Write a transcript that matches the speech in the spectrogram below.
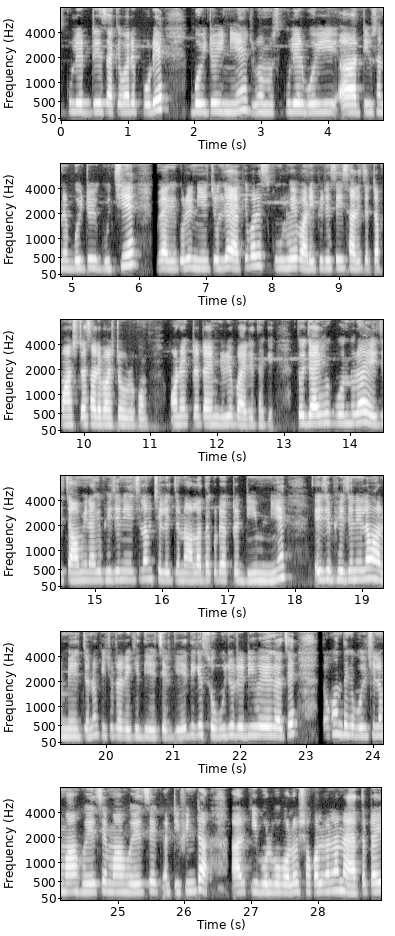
স্কুলের ড্রেস একেবারে পরে বই টই নিয়ে স্কুলের বই আর টিউশনের বই টই গুছিয়ে ব্যাগে করে নিয়ে চলে যায়। একেবারে স্কুল হয়ে বাড়ি ফিরে সেই সাড়ে চারটা, পাঁচটা, সাড়ে পাঁচটা ওরকম। অনেকটা টাইম জুড়ে বাইরে থাকে। তো যাই হোক বন্ধুরা, এই যে চাউমিন আগে ভেজে নিয়েছিলাম, ছেলের জন্য আলাদা করে একটা ডিম নিয়ে এই যে ভেজে নিলাম আর মেয়ের জন্য কিছুটা রেখে দিয়েছি আর কি। এদিকে সবুজও রেডি হয়ে গেছে। তখন থেকে বলছিল মা, হয়েছে মা, হয়েছে টিফিনটা। আর কি বলব বলো, সকালবেলা না এতটাই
